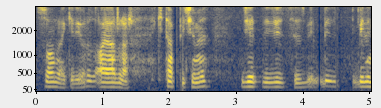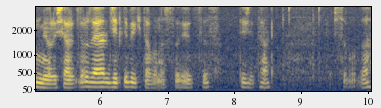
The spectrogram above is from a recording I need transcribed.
Sonraki diyoruz ayarlar. Kitap biçimi ciltli ciltsiz biz bilinmiyor işaretliyoruz. Eğer ciltli bir kitabınız ciltsiz dijital hepsi burada.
